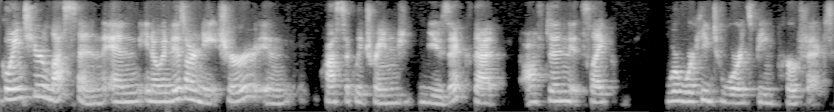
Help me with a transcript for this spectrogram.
going to your lesson. And you know it is our nature in classically trained music that often it's like we're working towards being perfect.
